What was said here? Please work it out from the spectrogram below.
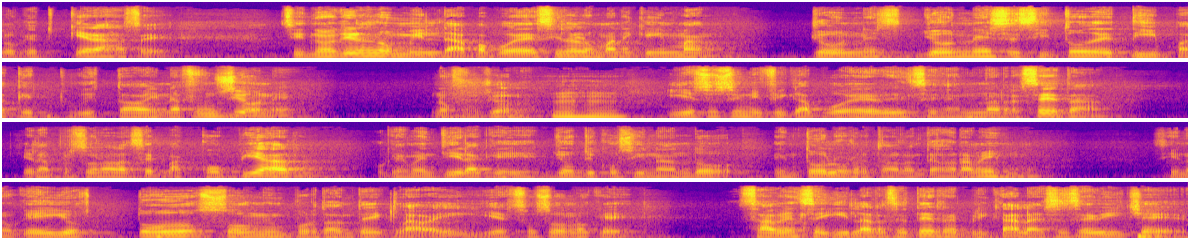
lo que tú quieras hacer. Si no tienes la humildad para poder decirle a los mannequin man, yo, nes- yo necesito de ti para que tu, esta vaina funcione, no funciona. Y eso significa poder enseñar una receta, que la persona la sepa copiar, porque es mentira que yo estoy cocinando en todos los restaurantes ahora mismo, sino que ellos todos son importantes y clave y esos son los que saben seguir la receta y replicarla. Ese ceviche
